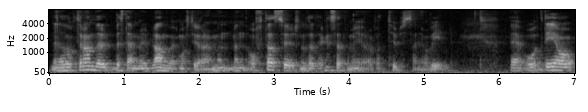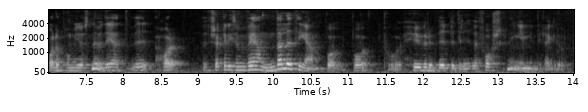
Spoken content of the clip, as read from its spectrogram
Mina doktorander bestämmer ibland vad jag måste göra, men, men oftast så är det så att jag kan sätta mig och göra vad tusan jag vill. Eh, och det jag håller på med just nu det är att vi, har, vi försöker liksom vända lite grann på, på, på hur vi bedriver forskning i min lilla grupp.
